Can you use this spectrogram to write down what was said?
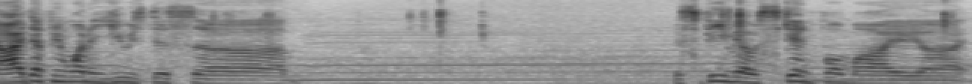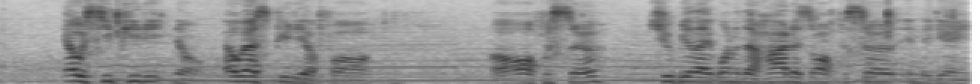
Now I definitely want to use this uh, this female skin for my uh, LCPD no LSPDFR uh, officer. She'll be like one of the hottest officer in the game.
